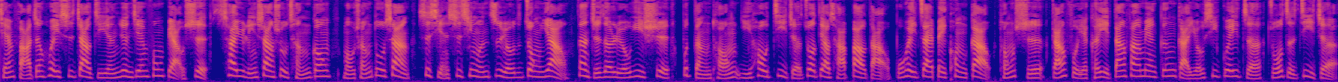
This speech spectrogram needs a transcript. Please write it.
前法政会事召集人任坚峰表示，蔡玉玲上诉成功，某程度上是显示新闻自由的重要。但值得留意是，不等同以后记者做调查报道不会再被控告。同时，港府也可以单方面更改游戏规则，阻止记者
